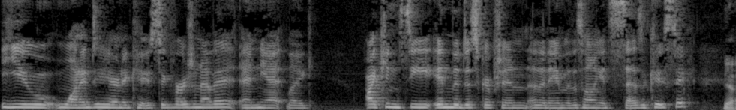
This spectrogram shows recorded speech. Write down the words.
you wanted to hear an acoustic version of it, and yet like I can see in the description of the name of the song it says acoustic. Yeah.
